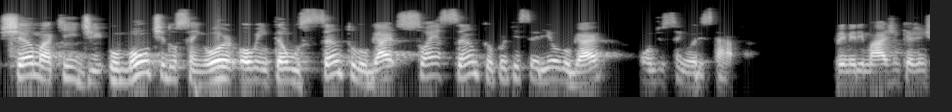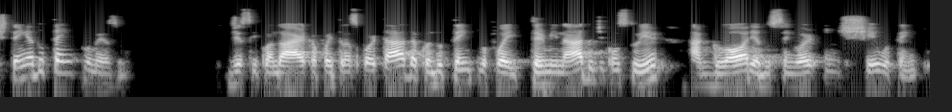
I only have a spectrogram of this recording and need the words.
chama aqui de o monte do Senhor, ou então o santo lugar, só é santo porque seria o lugar onde o Senhor estava. A primeira imagem que a gente tem é do templo mesmo. Diz que quando a arca foi transportada, quando o templo foi terminado de construir, a glória do Senhor encheu o templo.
